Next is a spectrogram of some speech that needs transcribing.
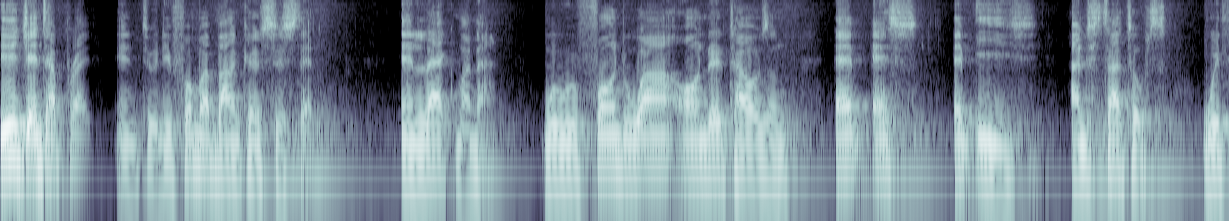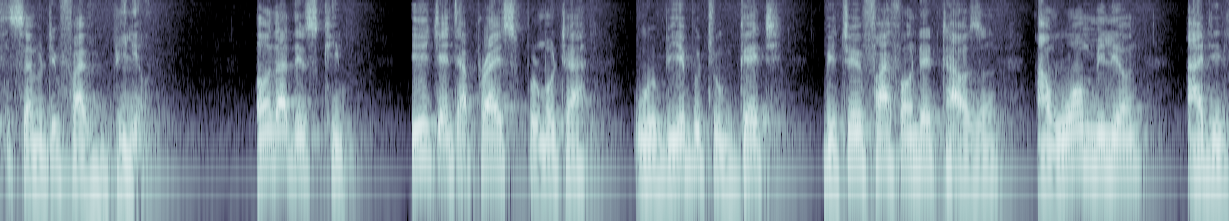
each enterprise into the former banking system. In like manner, we will fund 100,000 MSMEs and startups with 75 billion. Under this scheme, each enterprise promoter will be able to get between 500,000 and 1 million at the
